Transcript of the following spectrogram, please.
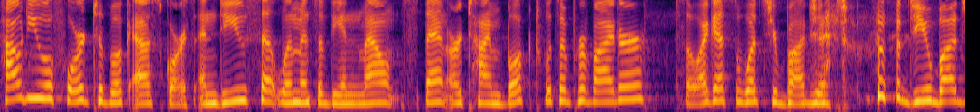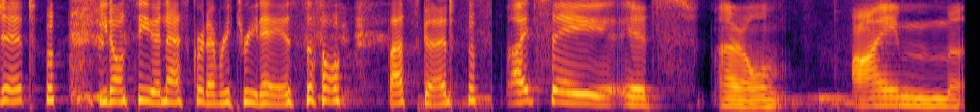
how do you afford to book escorts? And do you set limits of the amount spent or time booked with a provider? So I guess what's your budget? do you budget? you don't see an escort every three days, so that's good. I'd say it's I don't know. I'm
